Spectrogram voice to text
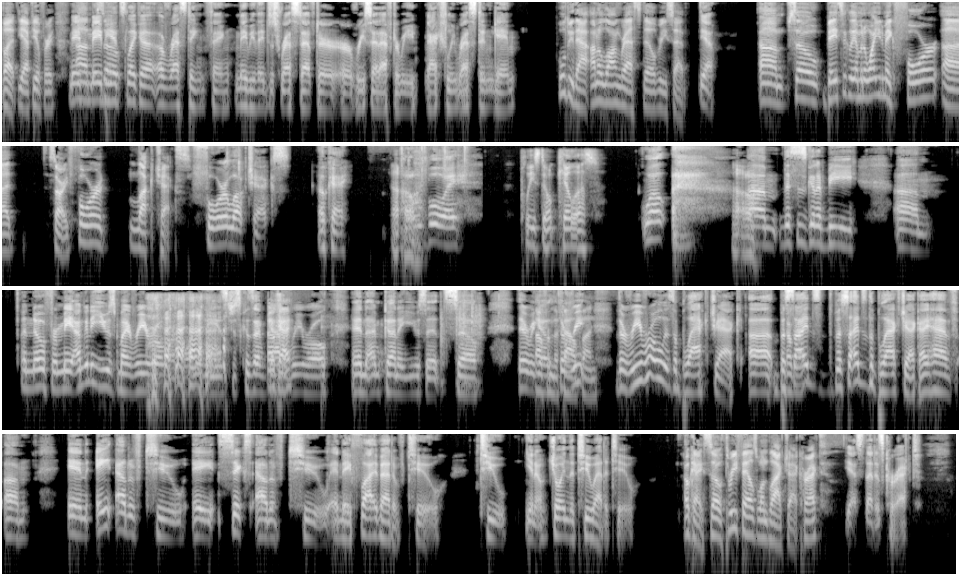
But yeah, feel free. maybe um, maybe so- it's like a, a resting thing. Maybe they just rest after or reset after we actually rest in game. We'll do that. On a long rest, they'll reset. Yeah. Um, so basically I'm going to want you to make four, uh, sorry, four luck checks. Four luck checks. Okay. Uh Oh oh. boy. Please don't kill us. Well, Uh oh. um, this is gonna be, um, a no for me. I'm going to use my reroll on one of these just because I've got Okay. a reroll and I'm going to use it. So there we Oh, go. from the, the, foul re- fund. the reroll is a blackjack. Uh, besides besides the blackjack, I have um an eight out of two, a six out of two, and a five out of two. To you know, join the two out of two. Okay, so three fails, one blackjack, correct? Yes, that is correct.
